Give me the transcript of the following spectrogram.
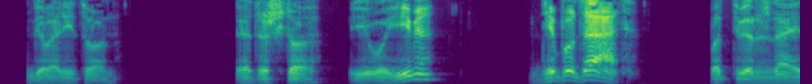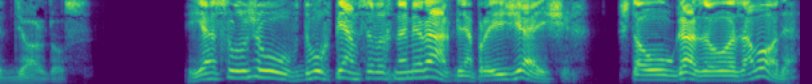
— говорит он. «Это что, его имя?» «Депутат!» — подтверждает Дёрдлс. «Я служу в двухпенсовых номерах для проезжающих, что у газового завода»,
